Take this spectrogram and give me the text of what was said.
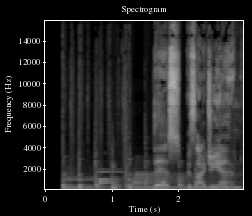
This is IGN.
